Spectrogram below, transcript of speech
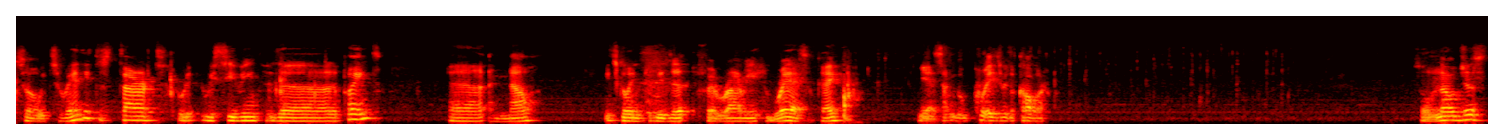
So it's ready to start re receiving the, the paint. Uh, and now it's going to be the Ferrari red, okay? Yes, I'm going crazy with the color. So now just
